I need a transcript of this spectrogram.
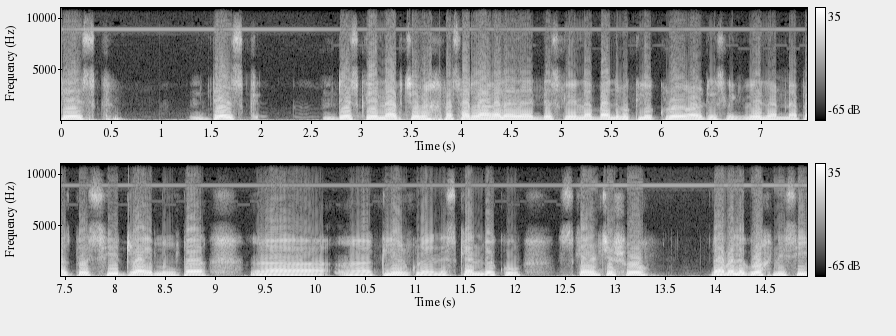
ډیسک ډیسک ډیسک کلین اپ چې مخ په سر راغلی دی ډیسک کلین اپ باندې مو کلیک کړو او ډیسک کلین اپ نه پس به سی ډرایو موږ په کلین کړو یعنی سکین به کو سکین چې شو دا به لږ وخت نیسي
